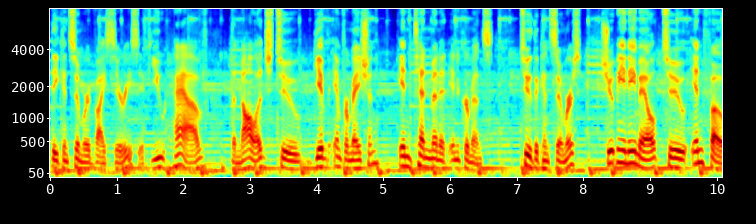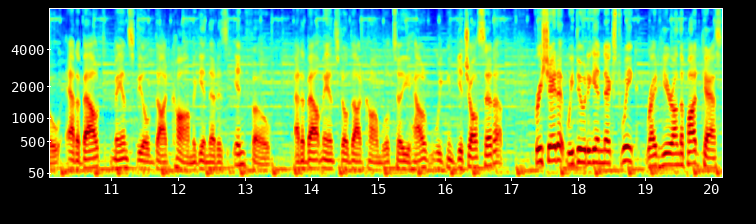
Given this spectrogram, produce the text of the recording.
the Consumer Advice Series, if you have the knowledge to give information in 10 minute increments to the consumers, shoot me an email to info at aboutmansfield.com. Again, that is info at aboutmansfield.com. We'll tell you how we can get you all set up. Appreciate it. We do it again next week, right here on the podcast.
